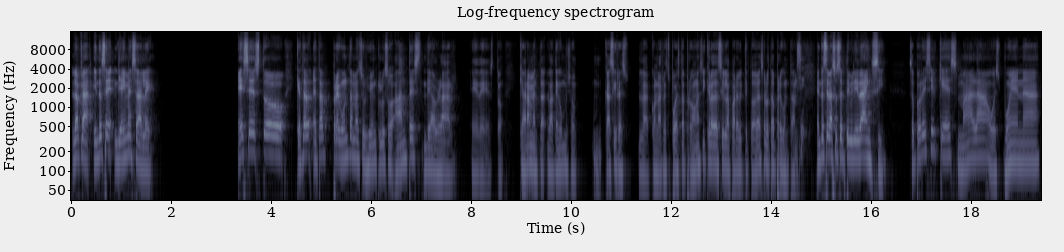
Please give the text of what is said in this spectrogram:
Loca, y entonces de ahí me sale. ¿Es esto? Que esta, esta pregunta me surgió incluso antes de hablar eh, de esto. Que ahora me la tengo mucho, casi res- la- con la respuesta, pero aún así quiero decirla para el que todavía se lo está preguntando. Sí. Entonces, la susceptibilidad en sí. ¿Se puede decir que es mala o es buena?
